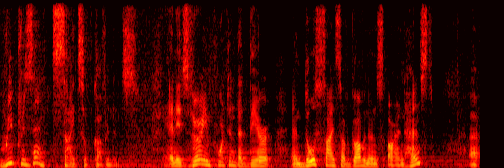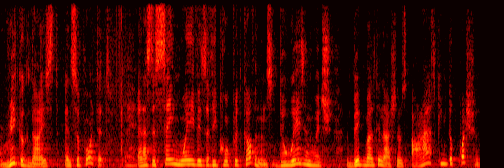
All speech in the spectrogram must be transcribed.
represent sites of governance. And it's very important that they're, and those sites of governance are enhanced, uh, recognized, and supported. Yeah. And that's the same way vis-a-vis corporate governance, the ways in which big multinationals are asking the question.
